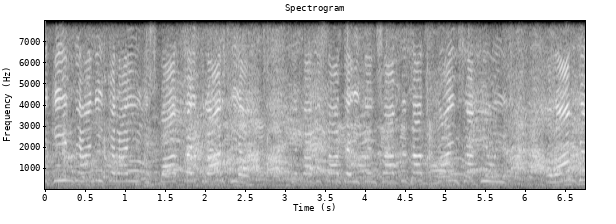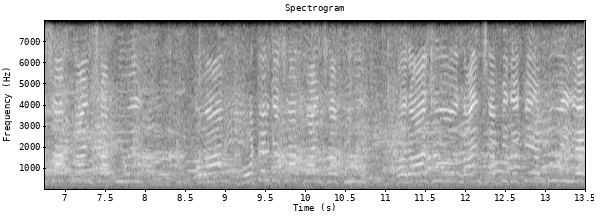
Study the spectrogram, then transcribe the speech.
यकीन दहानी कराई इस बात का इकरार किया कि पाकिस्तान तहरीक इंसाफ के साथ नाइंसाफ़ी हुई अवाम के साथ नाइंसाफ़ी हुई। अवाम वोटर के साथ नाइंसाफ़ी हुई और आज वो नाइंसाफ़ी देखे अंडू हुई है।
